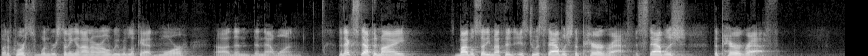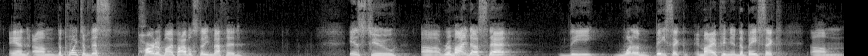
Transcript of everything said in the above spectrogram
but of course, when we're studying it on our own, we would look at more uh, than, than that one. The next step in my Bible study method is to establish the paragraph. Establish the paragraph. And um, the point of this part of my Bible study method is to uh, remind us that the one of the basic, in my opinion, the basic um,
